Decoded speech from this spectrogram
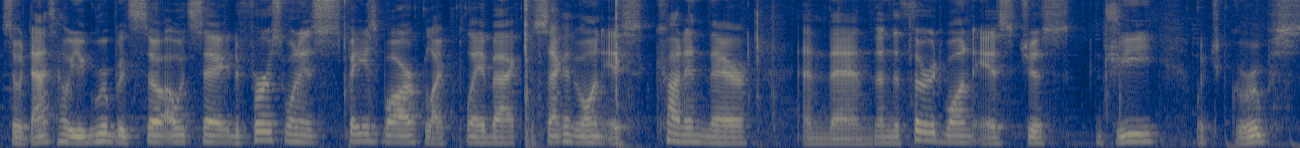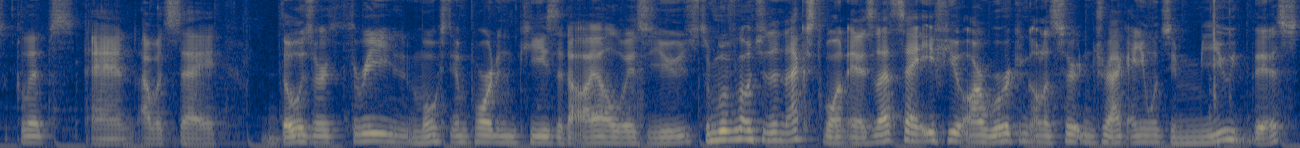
So that's how you group it. So I would say the first one is spacebar, like playback. The second one is cut in there. And then, then the third one is just G, which groups clips, and I would say those are three most important keys that I always use. So moving on to the next one is, let's say if you are working on a certain track and you want to mute this,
